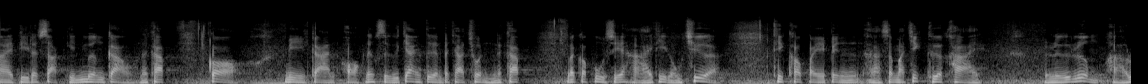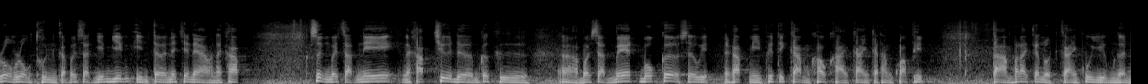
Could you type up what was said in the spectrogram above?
นายพีรศักดิ์หินเมืองเก่านะครับ ก็มีการออกหนังสือแจ้งเตือนประชาชนนะครับ แล้วก็ผู้เสียหายที่หลงเชื่อที่เข้าไปเป็นสมาชิกเครือข่าย หรือร่วมอ่าร่วมลงทุนกับบริษัทยิ้มยิ้มอินเตอร์เนชั่นแนลนะครับ ซึ่งบริษัทนี้นะครับชื่อเดิมก็คืออบริษัทเบสโบรกเกอร์เซอร์วิสนะครับมีพฤติกรรมเข้าข่ายการกระทำความผิด ตามพระราชกำหนดการกู้ยืมเงิน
